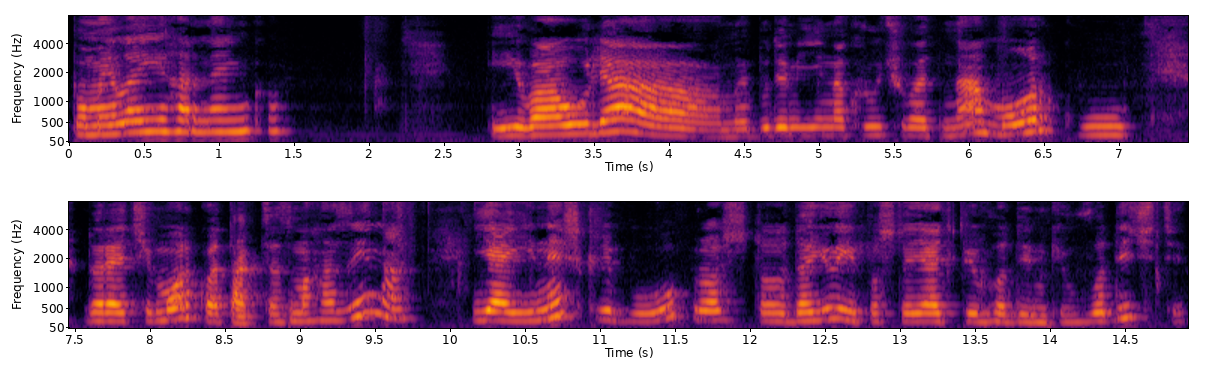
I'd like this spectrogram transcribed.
помила її гарненько. І вауля! Ми будемо її накручувати на моркву. До речі, морква так, це з магазина. Я її не шкребу, просто даю їй постояти півгодинки в водичці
